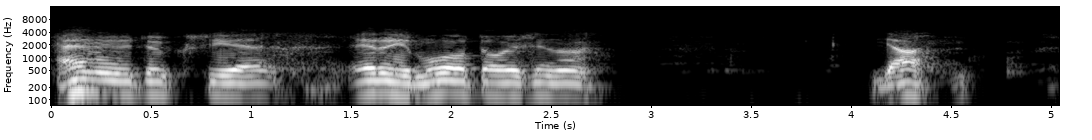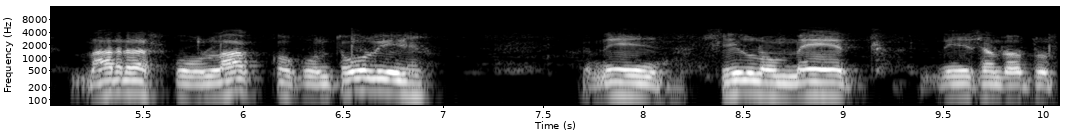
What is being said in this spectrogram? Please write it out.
hälytyksiä eri muotoisina ja marraskuun lakko kun tuli, niin silloin meidät niin sanotut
